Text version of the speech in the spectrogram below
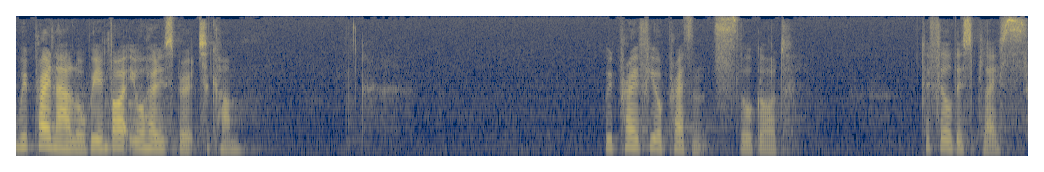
We pray now, Lord, we invite your Holy Spirit to come. We pray for your presence, Lord God, to fill this place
